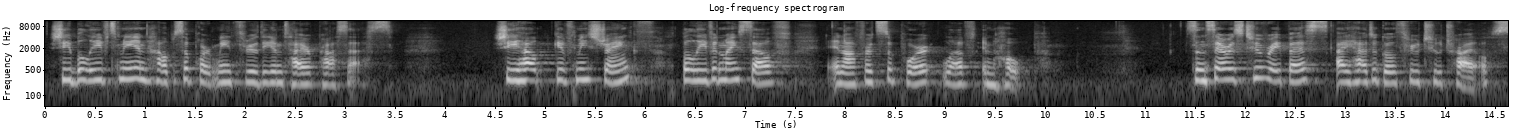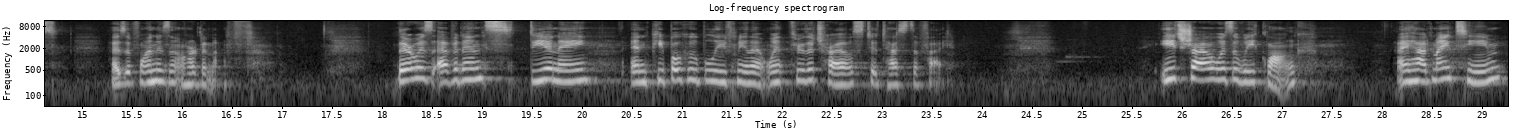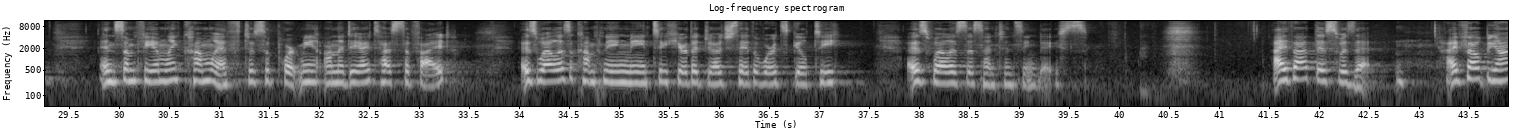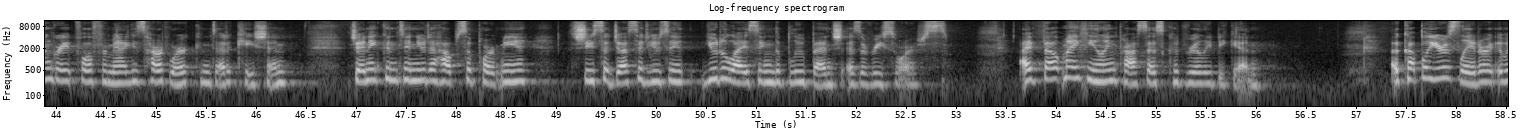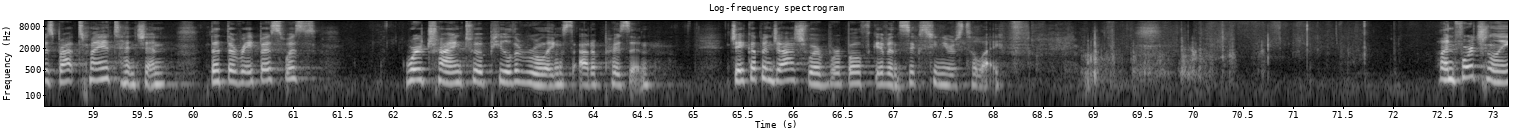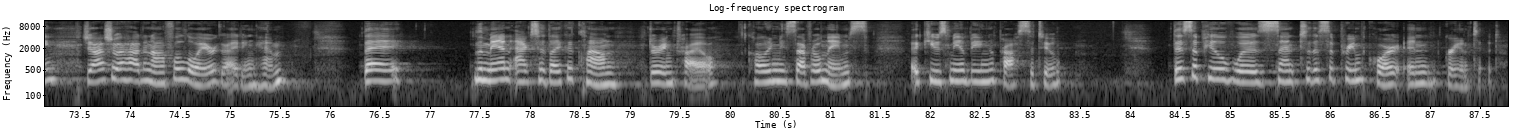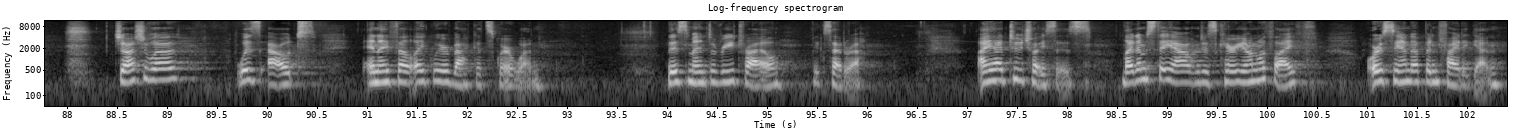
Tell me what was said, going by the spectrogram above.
She believed me and helped support me through the entire process. She helped give me strength, believe in myself, and offered support, love, and hope. Since there was two rapists, I had to go through two trials, as if one isn't hard enough. There was evidence, DNA, and people who believed me that went through the trials to testify. Each trial was a week long. I had my team and some family come with to support me on the day I testified, as well as accompanying me to hear the judge say the words guilty, as well as the sentencing days. I thought this was it. I felt beyond grateful for Maggie's hard work and dedication. Jenny continued to help support me. She suggested using, utilizing the Blue Bench as a resource. I felt my healing process could really begin. A couple years later, it was brought to my attention that the rapist was, were trying to appeal the rulings out of prison. Jacob and Joshua were both given 16 years to life. Unfortunately, Joshua had an awful lawyer guiding him. The, the man acted like a clown during trial, calling me several names, accused me of being a prostitute. This appeal was sent to the Supreme Court and granted. Joshua was out, and I felt like we were back at square one. This meant a retrial, etc. I had two choices let him stay out and just carry on with life, or stand up and fight again.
